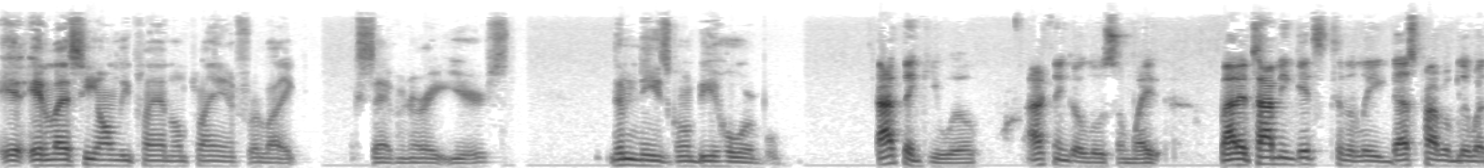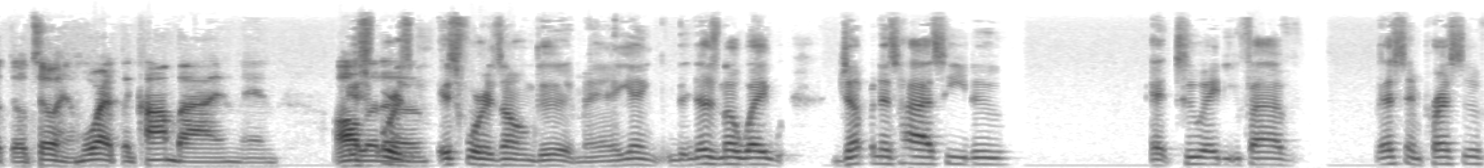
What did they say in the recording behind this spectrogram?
unless he only planned on playing for like seven or eight years. Them knees gonna be horrible. I think he will. I think he'll lose some weight. By the time he gets to the league, that's probably what they'll tell him. Or at the combine and all it's of for the his, it's for his own good, man. He ain't. There's no way jumping as high as he do at 285. That's impressive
